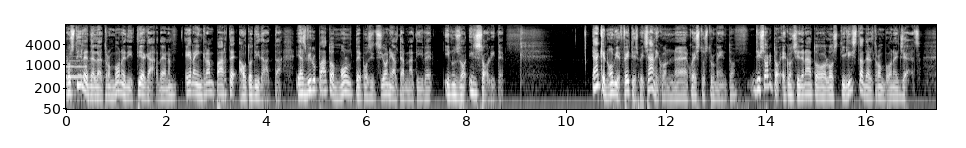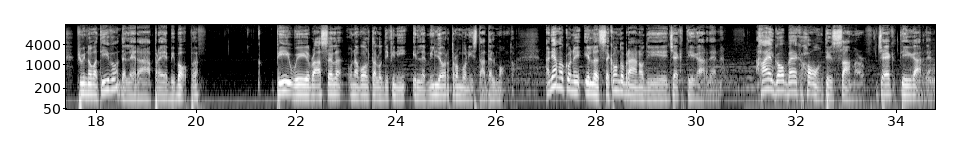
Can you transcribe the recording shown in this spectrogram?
Treegarden. stile del trombone di Tia Garden era in gran parte autodidatta e ha sviluppato molte posizioni alternative insolite e anche nuovi effetti speciali con eh, questo strumento. Di solito è considerato lo stilista del trombone jazz, più innovativo dell'era pre-bebop. P. W. Russell una volta lo definì il miglior trombonista del mondo. Andiamo con il secondo brano di Jack T. Garden. I'll go back home this summer. Jack T. Garden.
